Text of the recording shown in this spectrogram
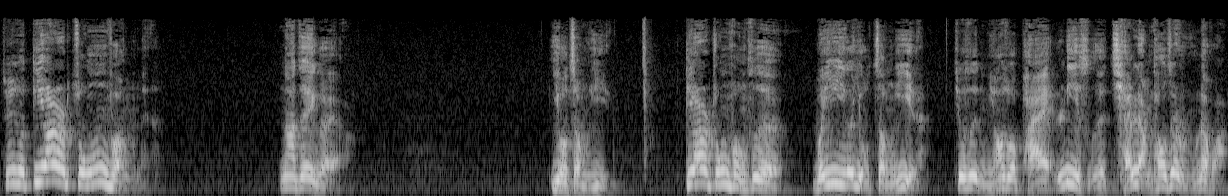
所以说，第二中锋呢，那这个呀有争议。第二中锋是唯一一个有争议的，就是你要说排历史前两套阵容的话，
